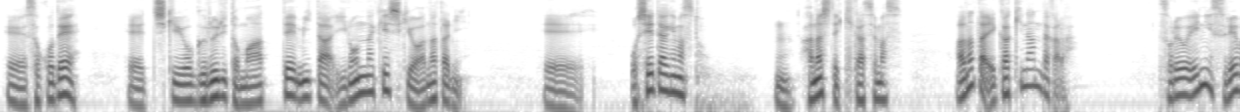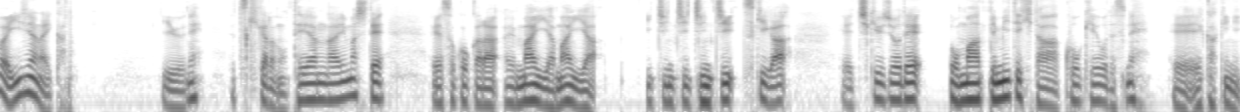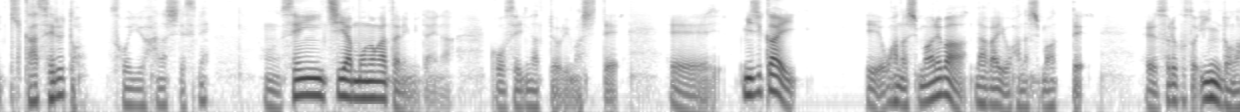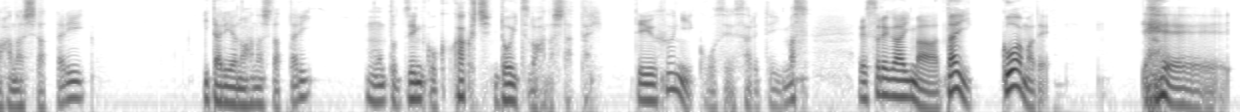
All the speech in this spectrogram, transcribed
えーそこで、えー地球をぐるりと回って見たいろんな景色をあなたに、えー教えてあげますと、うん、話して聞かせます。あなた絵描きなんだから。それを絵にすればいいじゃないかと。いうね月からの提案がありまして、えーそこからえ毎夜毎夜一日一日月が、えー地球上でを回って見てきた光景をですね、えー絵描きに聞かせると。そういう話ですね、うん、千一夜物語みたいな構成になっておりまして、えー短い、えーお話もあれば長いお話もあって、えそれこそインドの話だったりイタリアの話だったり本当全国各地ドイツの話だったりっていう風に構成されています、えそれが今第5話まで、えー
